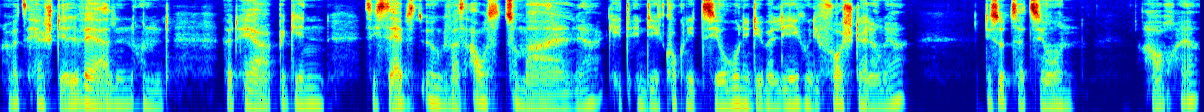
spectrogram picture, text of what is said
Dann wird es eher still werden und wird eher beginnen, sich selbst irgendwas auszumalen, ja, geht in die Kognition, in die Überlegung, die Vorstellung, ja, Dissoziation auch, ja.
